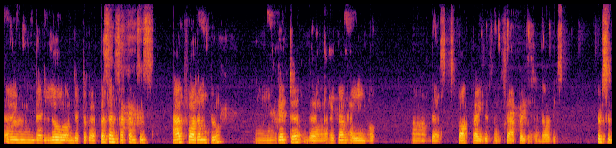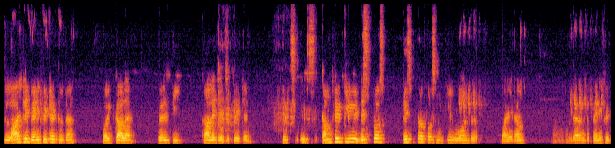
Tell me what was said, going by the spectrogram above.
in the low and the present circumstances have for them to um, get the record high of uh, the stock prices and share prices and all this. So it's largely benefited to the white collar, wealthy, college educated. It's it's completely disproportionately owned by them. The, the benefit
